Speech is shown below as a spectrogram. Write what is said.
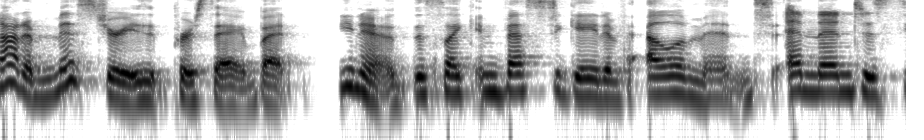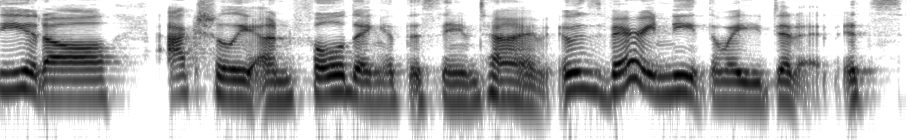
not a mystery per se but you know this like investigative element and then to see it all actually unfolding at the same time. It was very neat the way you did it. It's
